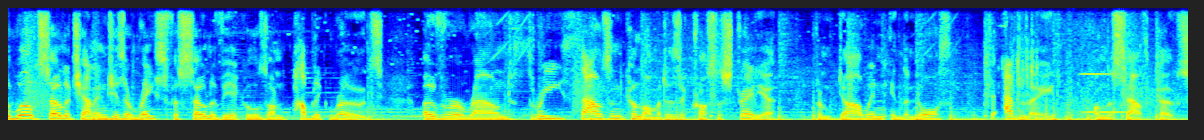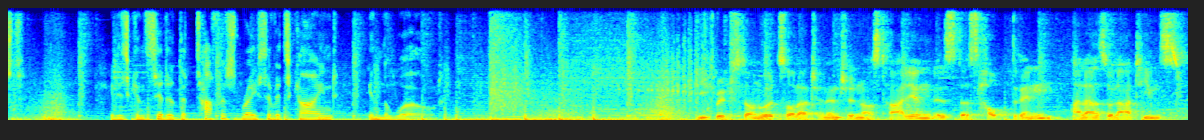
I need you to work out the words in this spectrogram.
The World Solar Challenge is a race for solar vehicles on public roads over around 3,000 kilometres across Australia from Darwin in the north to Adelaide on the south coast. It is considered the toughest race of its kind in the world. Die Bridgestone World Solar Challenge in Australien ist das Hauptrennen aller Solarteams.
